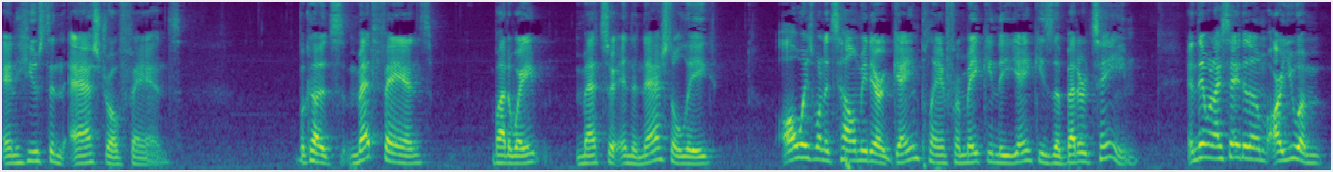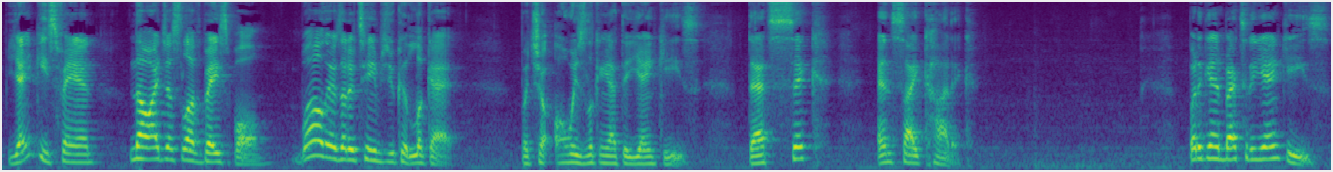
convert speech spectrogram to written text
and Houston Astro fans. Because Met fans, by the way, Mets are in the National League, always want to tell me their game plan for making the Yankees a better team. And then when I say to them, Are you a Yankees fan? No, I just love baseball. Well, there's other teams you could look at, but you're always looking at the Yankees. That's sick and psychotic. But again, back to the Yankees.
